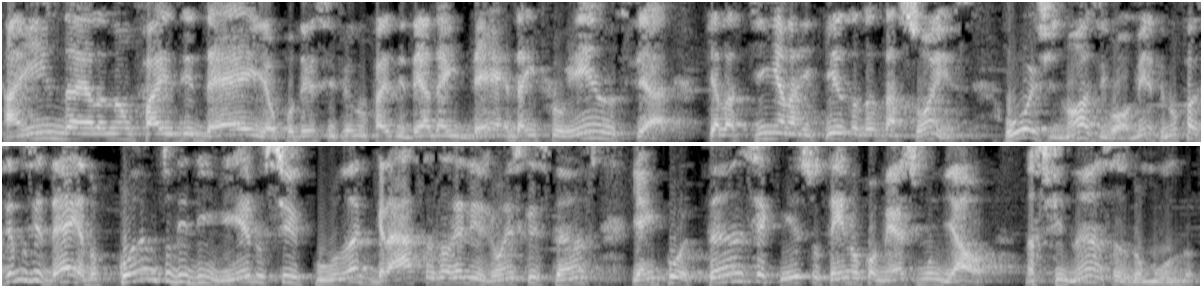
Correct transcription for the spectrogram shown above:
ainda ela não faz ideia, o poder civil não faz ideia da ideia, da influência que ela tinha na riqueza das nações. Hoje, nós igualmente não fazemos ideia do quanto de dinheiro circula graças às religiões cristãs e a importância que isso tem no comércio mundial, nas finanças do mundo.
